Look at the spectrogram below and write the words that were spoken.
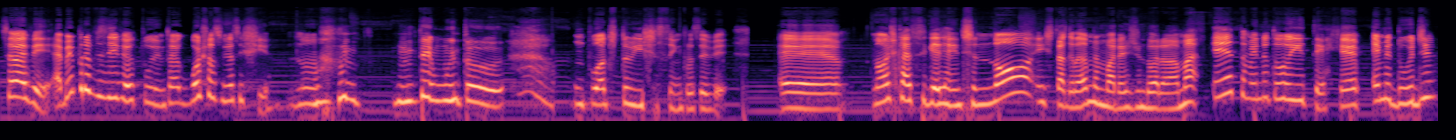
Você vai ver. É bem previsível tudo, então é gostosinho de assistir. Não, não tem muito um plot twist, assim, pra você ver. É, não esquece de seguir a gente no Instagram, Memórias de um Dorama, e também no Twitter, que é MDude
